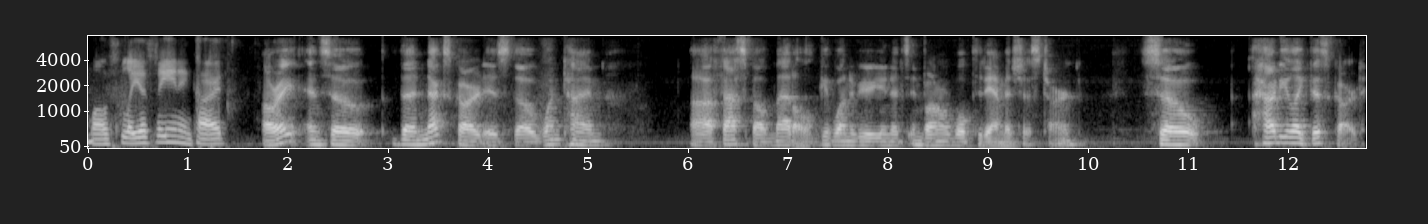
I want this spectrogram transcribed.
mostly a Xenan card. All right, and so the next card is the one-time uh, fast spell metal. Give one of your units invulnerable to damage this turn. So, how do you like this card?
